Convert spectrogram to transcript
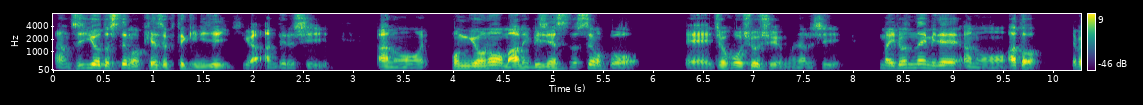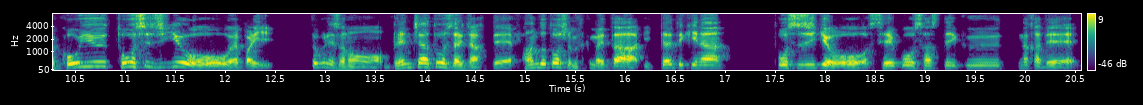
あの事業としても継続的に利益が出るし、あの、本業の、まあ、ある意味ビジネスとしてもこう、えー情報収集もなるし、まあいろんな意味で、あの、あと、やっぱこういう投資事業をやっぱり、特にそのベンチャー投資だけじゃなくて、ファンド投資も含めた一体的な投資事業を成功させていく中で、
